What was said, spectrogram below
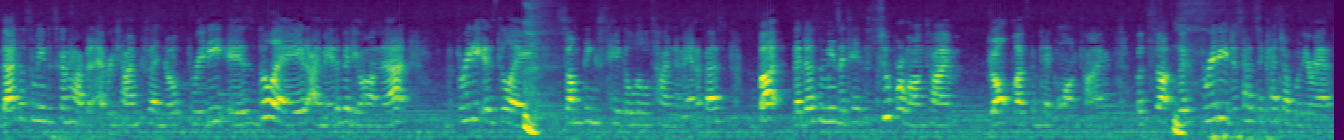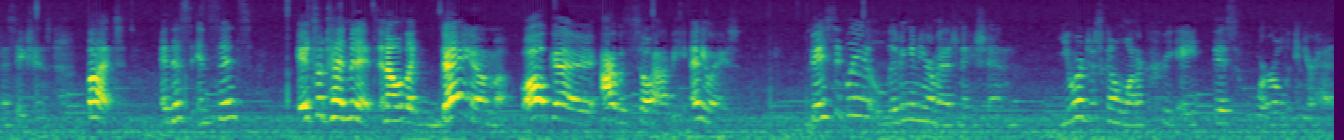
that doesn't mean it's going to happen every time because I know 3D is delayed. I made a video on that. The 3D is delayed. Some things take a little time to manifest, but that doesn't mean they take a super long time. Don't let them take a long time. But some, the 3D just has to catch up with your manifestations. But in this instance, it took 10 minutes, and I was like, damn, okay. I was so happy. Anyways, basically living in your imagination you are just going to want to create this world in your head.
